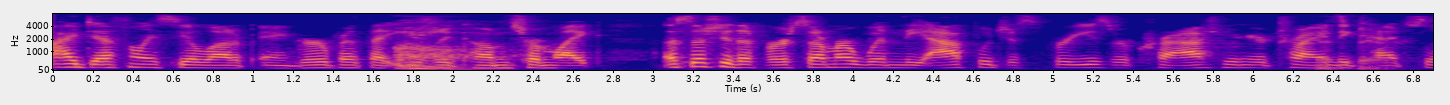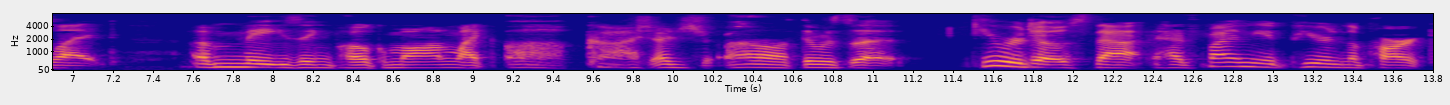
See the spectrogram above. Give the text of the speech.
I definitely see a lot of anger, but that usually Oh. comes from like, especially the first summer when the app would just freeze or crash when you're trying That's to fair. catch like amazing Pokemon. Like, oh gosh, I just, oh, there was a Gyarados that had finally appeared in the park.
